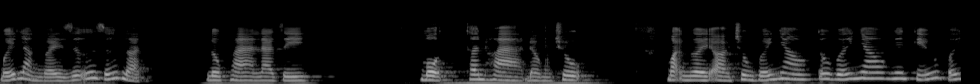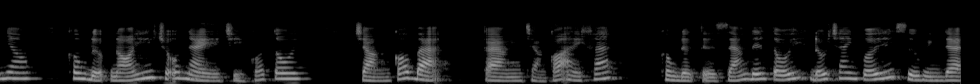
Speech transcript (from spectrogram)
mới là người giữ giới luật. Lục hòa là gì? Một, thân hòa đồng trụ. Mọi người ở chung với nhau, tu với nhau, nghiên cứu với nhau, không được nói chỗ này chỉ có tôi, chẳng có bạn, càng chẳng có ai khác. Không được từ sáng đến tối đấu tranh với sự huỳnh đệ,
